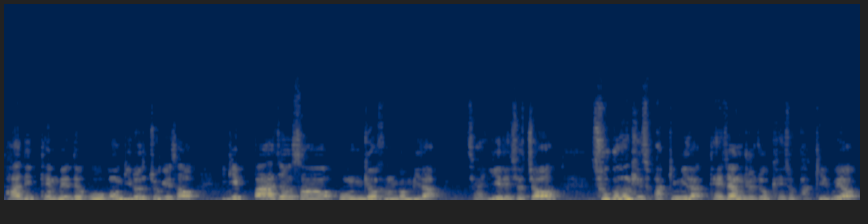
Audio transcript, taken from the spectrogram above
바디텍메드 오공 이런 쪽에서 이게 빠져서 옮겨간 겁니다. 자 이해되셨죠? 수급은 계속 바뀝니다. 대장주도 계속 바뀌고요.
